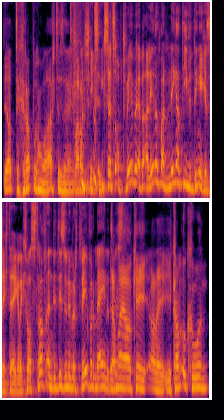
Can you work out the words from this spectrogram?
ja, te grappig om waar te zijn. Waarom? ik, ik zet ze op twee. We hebben alleen nog maar negatieve dingen gezegd eigenlijk. Zoals straf. En dit is de nummer twee voor mij in het Ja, maar ja, oké. je kan ook gewoon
